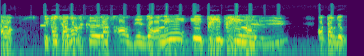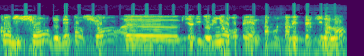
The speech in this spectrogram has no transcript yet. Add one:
Alors, il faut savoir que la France désormais est très très mal vue en termes de conditions de détention euh, vis-à-vis de l'Union européenne. Ça, vous le savez pertinemment.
